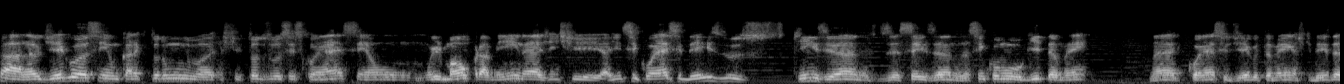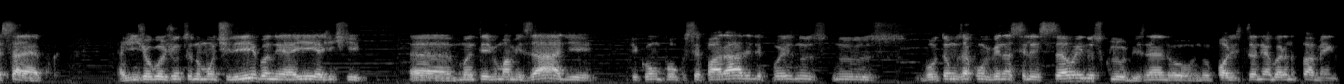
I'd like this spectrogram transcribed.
Cara, o Diego, assim, um cara que todo mundo, acho que todos vocês conhecem, é um, um irmão para mim, né? A gente, a gente se conhece desde os 15 anos, 16 anos, assim como o Gui também, né? Conhece o Diego também, acho que desde essa época. A gente jogou junto no Monte Líbano e aí a gente uh, manteve uma amizade, ficou um pouco separado e depois nos, nos, voltamos a conviver na seleção e nos clubes, né? No, no Paulistano e agora no Flamengo.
